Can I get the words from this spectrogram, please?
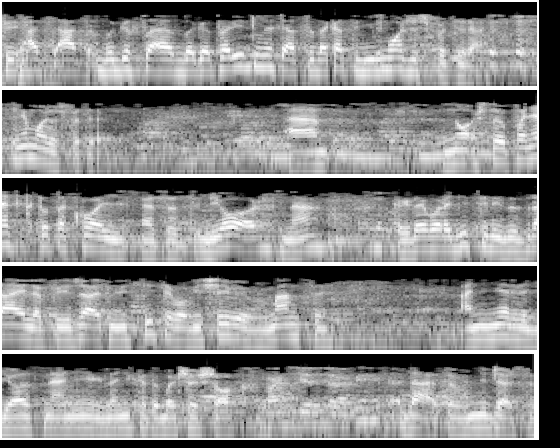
ты от, от благотворительности, от цедака ты не можешь потерять. Не можешь потерять. А, но чтобы понять, кто такой этот Лиор, да, когда его родители из Израиля приезжают навестить его в Ешиве, в Мансе, они не религиозные, они, для них это большой шок. Да, это в Нью-Джерси.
